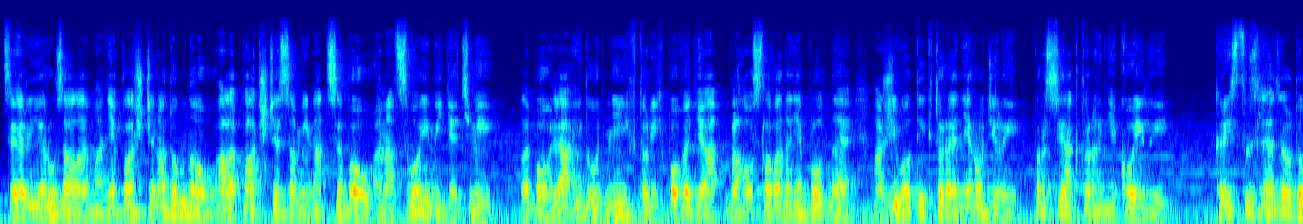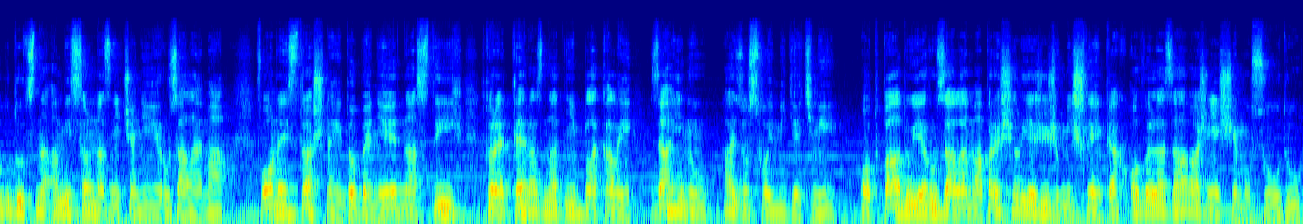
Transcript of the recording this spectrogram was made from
Céry Jeruzaléma, neplačte nado mnou, ale plačte sa mi nad sebou a nad svojimi deťmi. Lebo hľa idú dní, v ktorých povedia blahoslavené neplodné a životy, ktoré nerodili, prsia, ktoré nekojili. Kristus hľadel do budúcna a myslel na zničenie Jeruzaléma. V onej strašnej dobe nejedná z tých, ktoré teraz nad ním plakali, zahynú aj so svojimi deťmi. Od pádu Jeruzaléma prešiel Ježiš v myšlienkach oveľa závažnejšiemu súdu.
